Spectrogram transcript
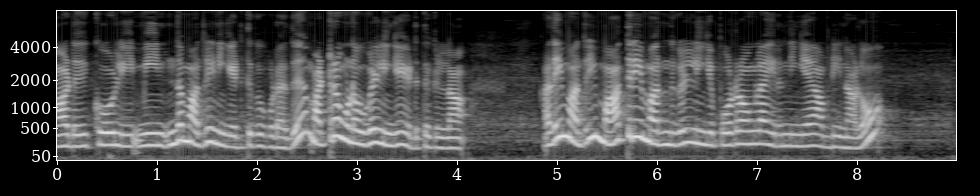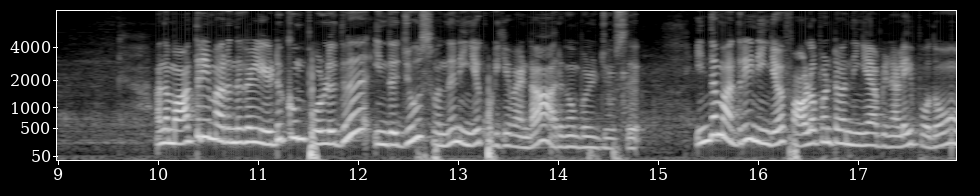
மாடு கோழி மீன் இந்த மாதிரி நீங்கள் எடுத்துக்கக்கூடாது. மற்ற உணவுகள் நீங்கள் எடுத்துக்கலாம். அதே மாதிரி மாத்திரை மருந்துகள் நீங்கள் போடுறவங்களா இருந்தீங்க அப்படின்னாலும் அந்த மாத்திரை மருந்துகள் எடுக்கும் பொழுது இந்த ஜூஸ் வந்து நீங்கள் குடிக்க வேண்டாம் அருகம்புல் ஜூஸு. இந்த மாதிரி நீங்கள் ஃபாலோ பண்ணிட்டு வந்தீங்க அப்படின்னாலே போதும்.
